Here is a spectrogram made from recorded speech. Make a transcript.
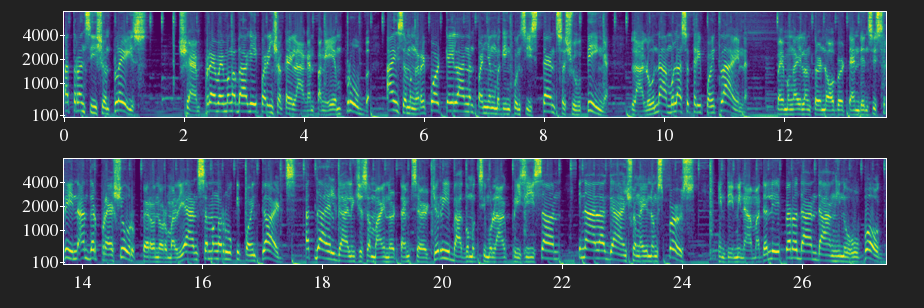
at transition plays. Siyempre, may mga bagay pa rin siyang kailangan pang i-improve. Ayon sa mga report, kailangan pa niyang maging consistent sa shooting, lalo na mula sa 3-point line. May mga ilang turnover tendencies rin under pressure pero normal yan sa mga rookie point guards. At dahil galing siya sa minor time surgery bago magsimula ang preseason, inaalagaan siya ngayon ng Spurs hindi minamadali pero dahan-dahang hinuhubog.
